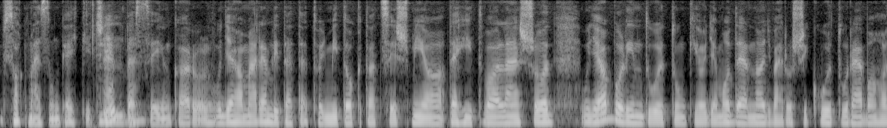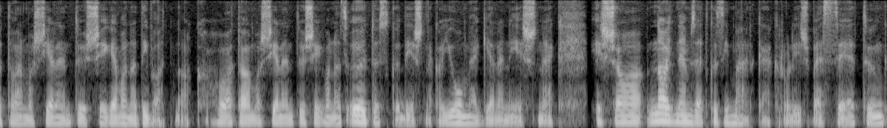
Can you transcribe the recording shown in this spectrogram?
Szakmázunk egy kicsit, Rendben. beszéljünk arról. Ugye, ha már említetted, hogy mit oktatsz és mi a te hitvallásod, ugye abból indultunk ki, hogy a modern nagyvárosi kultúrában hatalmas jelentősége van a divatnak, hatalmas jelentőség van az öltözködésnek, a jó megjelenésnek, és a nagy nemzetközi márkákról is beszéltünk.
